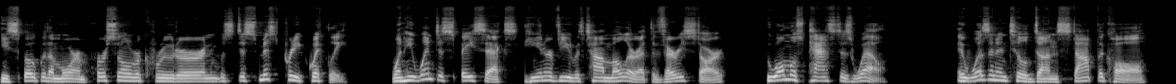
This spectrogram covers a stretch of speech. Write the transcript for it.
He spoke with a more impersonal recruiter and was dismissed pretty quickly. When he went to SpaceX, he interviewed with Tom Mueller at the very start, who almost passed as well. It wasn't until Dunn stopped the call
